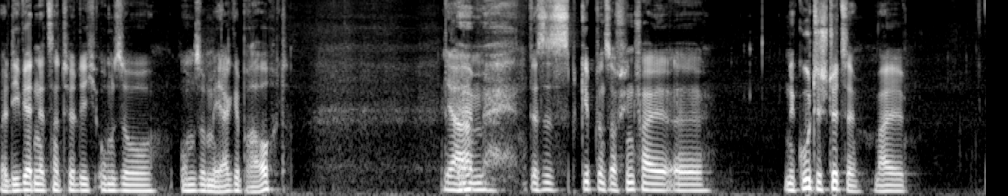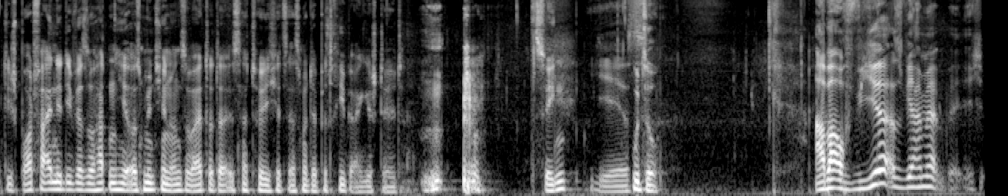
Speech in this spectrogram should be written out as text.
weil die werden jetzt natürlich umso, umso mehr gebraucht. Ja. Ähm, das ist, gibt uns auf jeden Fall äh, eine gute Stütze, weil die Sportvereine, die wir so hatten hier aus München und so weiter, da ist natürlich jetzt erstmal der Betrieb eingestellt. Deswegen, yes. gut so. Aber auch wir, also wir haben ja, ich,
